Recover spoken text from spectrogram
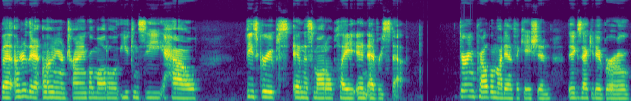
But under the iron triangle model, you can see how these groups in this model play in every step. During problem identification, the executive bureau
